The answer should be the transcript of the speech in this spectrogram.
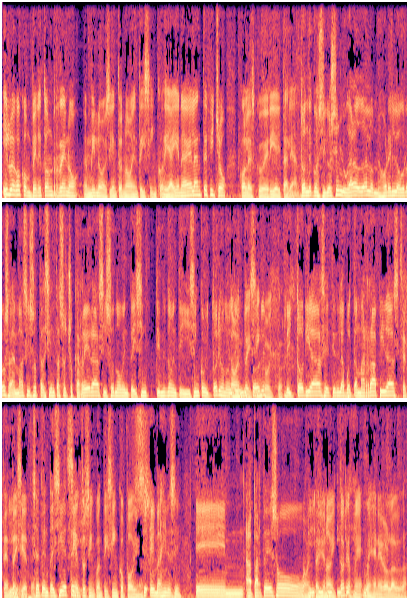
y luego con Benetton Renault en 1995. De ahí en adelante fichó con la escudería italiana. donde consiguió sin lugar a dudas los mejores logros. Además hizo 308 carreras, hizo 95, tiene 95 victorias o 91 95 victorias. victorias. Victorias, eh, tiene las vueltas más rápidas. 77. Y- 77. 155 podios. Sí, imagínese. Eh, aparte de eso... y- 91 y- y- victorias me generó la duda.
